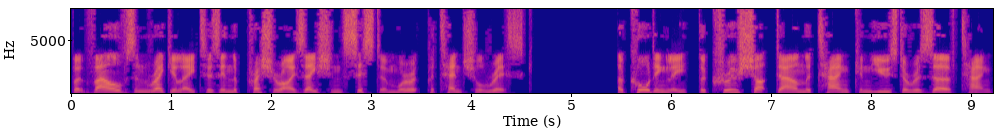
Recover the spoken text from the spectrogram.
but valves and regulators in the pressurization system were at potential risk. Accordingly, the crew shut down the tank and used a reserve tank.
